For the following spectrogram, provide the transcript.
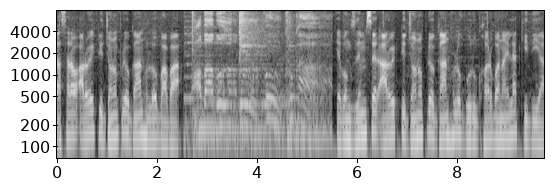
তাছাড়াও আরও একটি জনপ্রিয় গান হলো বাবা। বাবা বলতো ও খোকা। এবং জেমসের আরও একটি জনপ্রিয় গান হলো গুরু ঘর বানাইলা কি দিয়া?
